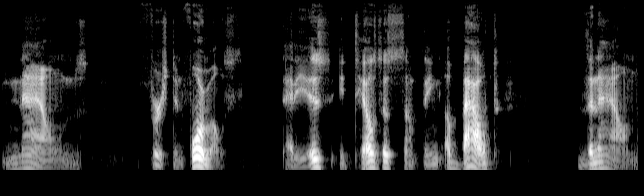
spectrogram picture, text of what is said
nouns first and foremost. That is, it tells us something about the noun.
